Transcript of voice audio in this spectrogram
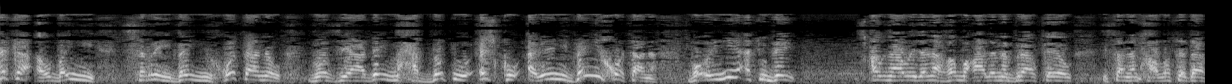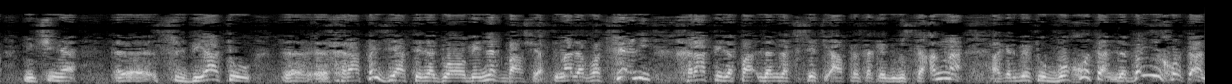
نەکە ئەو بینی سڕی بینی خۆتانە و بۆ زیادەی محەبەت و عشق و ئەوێنی بینی خۆتانە بۆ ئەوی نییە ئەتو بێی ئەو ناوەی لەنا هەموو عالەمە براوکەیە و ئسان لەم حاڵەتەدا میچینە سلبیات و خراپەی زیاتر لە دواوە بێ نەک باشی احتمال لە ڕەتفعلی خراپی لە نەفسێتی ئافرەتەکە دروستکە ئەمما ئەگەر بێت و بۆ خۆتان لە بەنی خۆتان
